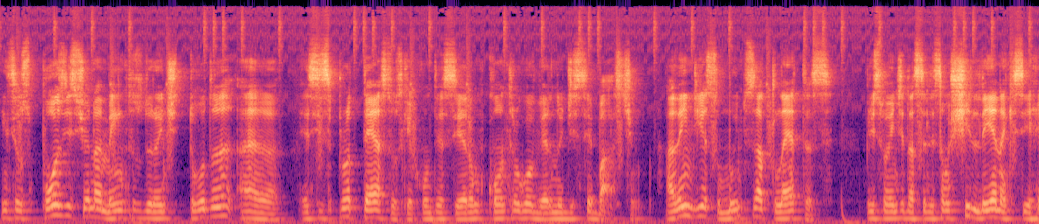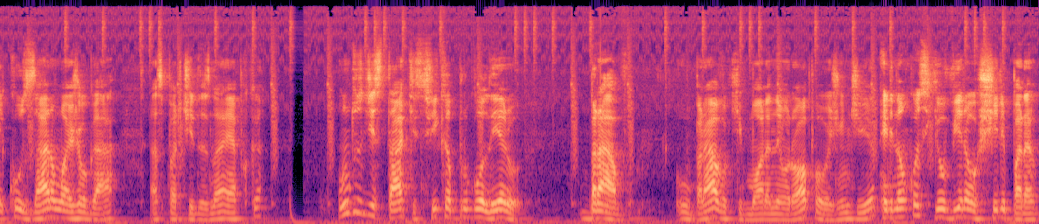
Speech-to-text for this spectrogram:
em seus posicionamentos durante todos uh, ah, esses protestos que aconteceram contra o governo de Sebastião. Além disso, muitos atletas, principalmente da seleção chilena, que se recusaram a jogar as partidas na época. Um dos destaques fica para o goleiro Bravo, o Bravo, que mora na Europa hoje em dia, ele não conseguiu vir ao Chile para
